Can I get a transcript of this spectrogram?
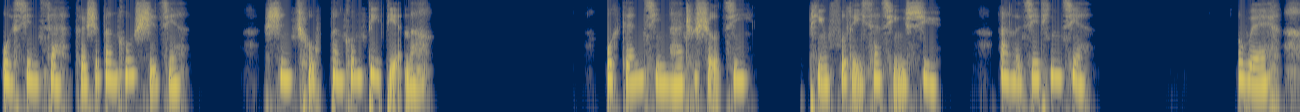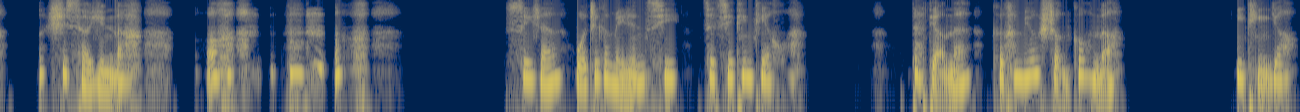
我现在可是办公时间，身处办公地点呢。我赶紧拿出手机。平复了一下情绪，按了接听键。喂，是小云呐。啊，虽然我这个美人妻在接听电话，大屌男可还没有爽够呢。一挺腰，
